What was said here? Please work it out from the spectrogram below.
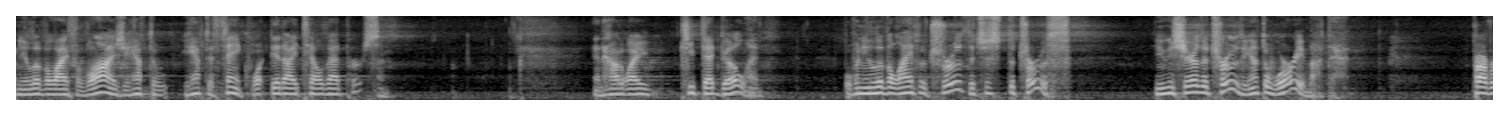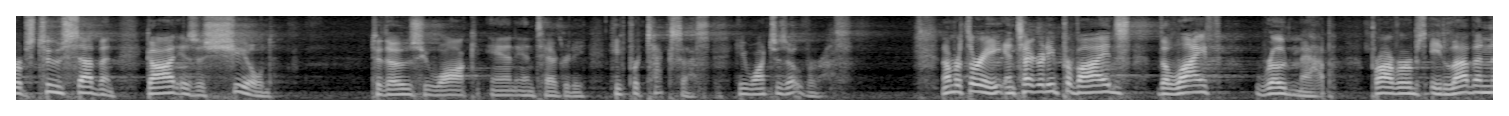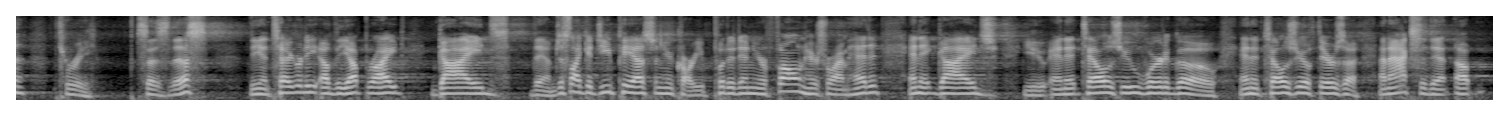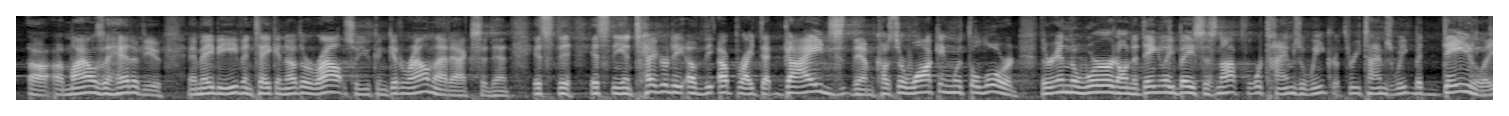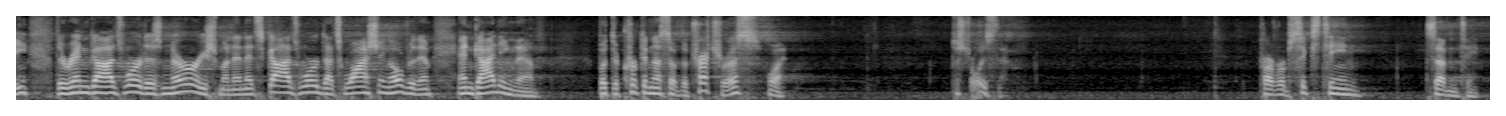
When you live a life of lies, you have to, you have to think, what did I tell that person? And how do I keep that going? But when you live a life of truth, it's just the truth. You can share the truth. You don't have to worry about that. Proverbs 2 7, God is a shield to those who walk in integrity. He protects us, He watches over us. Number three, integrity provides the life roadmap. Proverbs 11 3 says this The integrity of the upright guides them. Just like a GPS in your car, you put it in your phone, here's where I'm headed, and it guides you, and it tells you where to go, and it tells you if there's a, an accident up uh, miles ahead of you and maybe even take another route so you can get around that accident. It's the, it's the integrity of the upright that guides them because they're walking with the Lord. They're in the Word on a daily basis, not four times a week or three times a week, but daily. They're in God's Word as nourishment, and it's God's Word that's washing over them and guiding them. But the crookedness of the treacherous, what? Destroys them. Proverbs 16, 17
